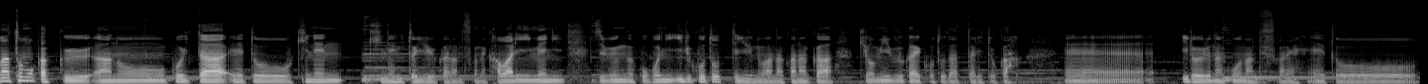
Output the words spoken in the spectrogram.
まあ、ともかく、あのー、こういった、えーと、記念記念というかなんですかね変わり目に自分がここにいることっていうのはなかなか興味深いことだったりとか、えー、いろいろなこうなんですかねえっ、ー、と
